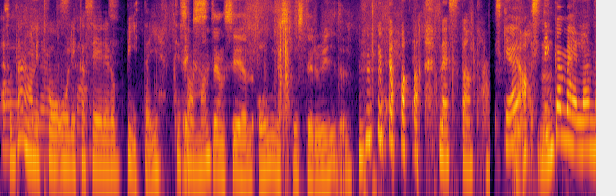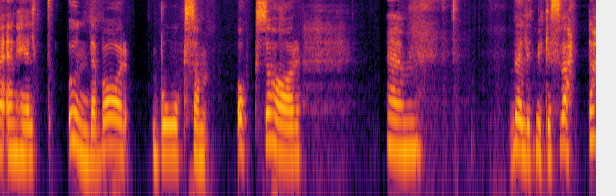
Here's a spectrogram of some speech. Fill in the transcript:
Så Ja, där har ni två olika serier att bita i till sommaren. Existentiell ångest på steroider. Nästan. Ska jag Ja. sticka mellan med en helt underbar bok som också har ehm, väldigt mycket svärta.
